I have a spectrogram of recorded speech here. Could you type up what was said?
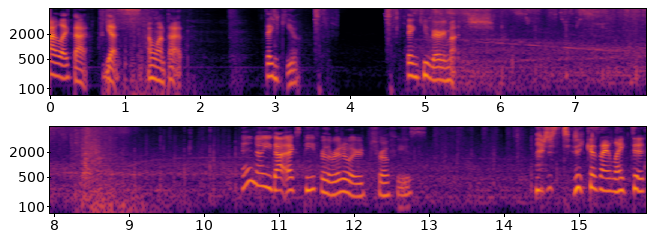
I like that. Yes, I want that. Thank you. Thank you very much. I didn't know you got XP for the Riddler trophies. I just did it because I liked it.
